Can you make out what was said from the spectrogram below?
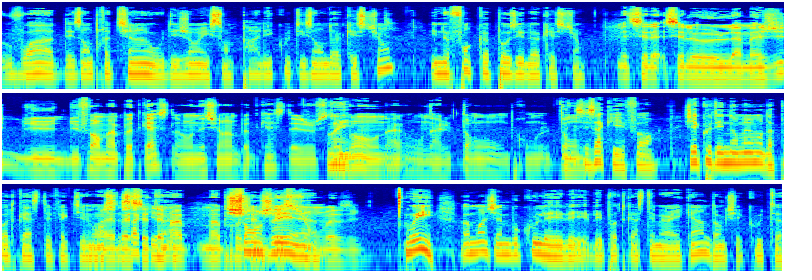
voir des entretiens où des gens, ils sont pas à l'écoute, ils ont leurs questions, ils ne font que poser leurs questions. Mais c'est la, c'est le, la magie du, du format podcast. Là, on est sur un podcast et justement, on a, on a le temps, on prend le temps. C'est ça qui est fort. J'écoute énormément de podcasts, effectivement. Ouais, c'est bah, ça c'était ma, ma prochaine changé, question. euh, Vas-y. Oui, bah, moi j'aime beaucoup les, les, les podcasts américains, donc j'écoute euh,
